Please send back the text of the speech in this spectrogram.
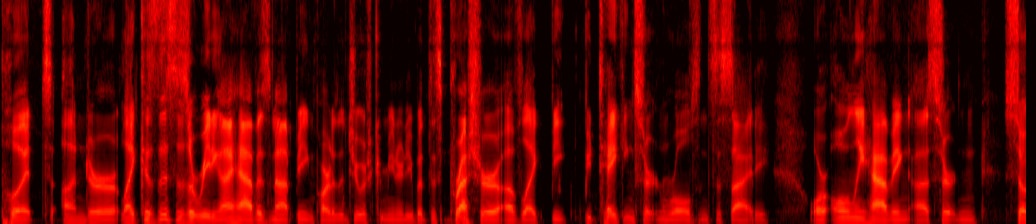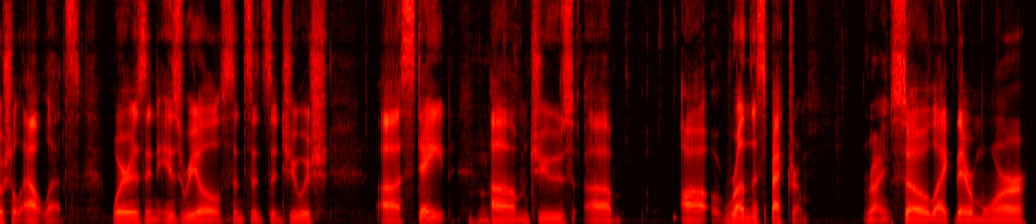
put under like because this is a reading I have as not being part of the Jewish community, but this pressure of like be, be taking certain roles in society or only having uh, certain social outlets. Whereas in Israel, since it's a Jewish uh, state, um, Jews uh, uh, run the spectrum. Right. so like they're more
